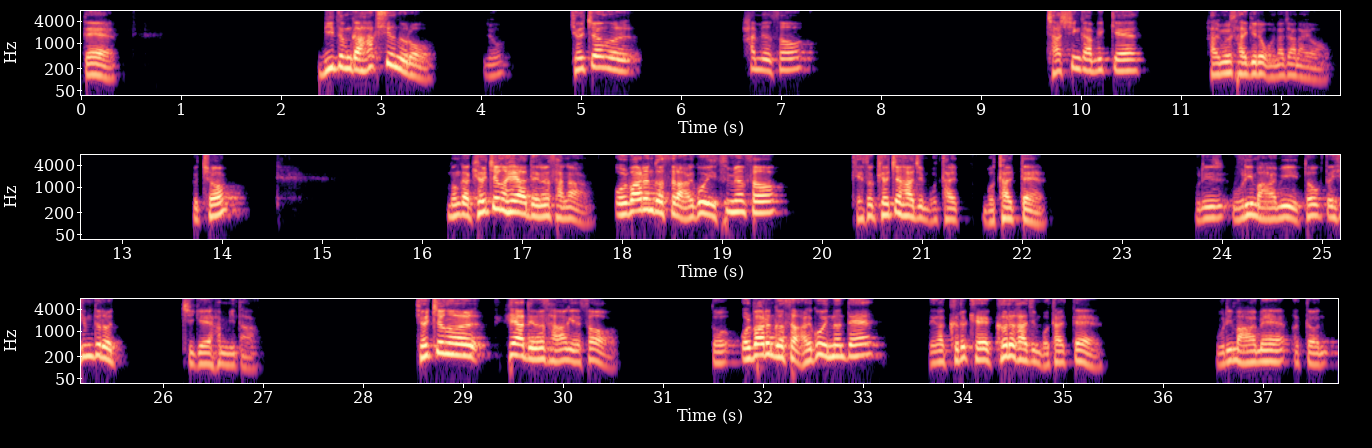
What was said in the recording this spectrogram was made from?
때 믿음과 확신으로? 결정을 하면서 자신감 있게 삶을 살기를 원하잖아요. 그렇죠? 뭔가 결정을 해야 되는 상황, 올바른 것을 알고 있으면서 계속 결정하지 못할 못할 때 우리 우리 마음이 더욱더 힘들어지게 합니다. 결정을 해야 되는 상황에서 또 올바른 것을 알고 있는데 내가 그렇게 걸어가지 못할 때 우리 마음에 어떤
